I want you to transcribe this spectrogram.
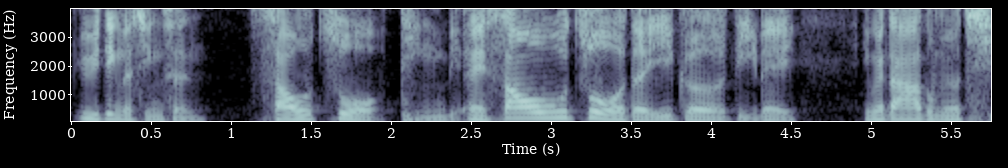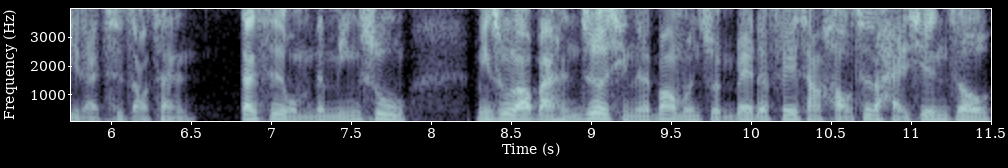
预定的行程稍作停，诶，稍作的一个 delay，因为大家都没有起来吃早餐。但是我们的民宿民宿老板很热情的帮我们准备了非常好吃的海鲜粥。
